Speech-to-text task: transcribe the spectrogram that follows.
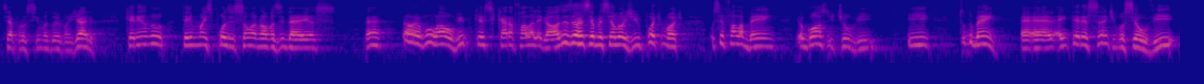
se aproxima do Evangelho, querendo ter uma exposição a novas ideias. Né? Não, eu vou lá ouvir porque esse cara fala legal. Às vezes eu recebo esse elogio, pô, Timóteo, você fala bem, eu gosto de te ouvir. E tudo bem, é, é, é interessante você ouvir,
